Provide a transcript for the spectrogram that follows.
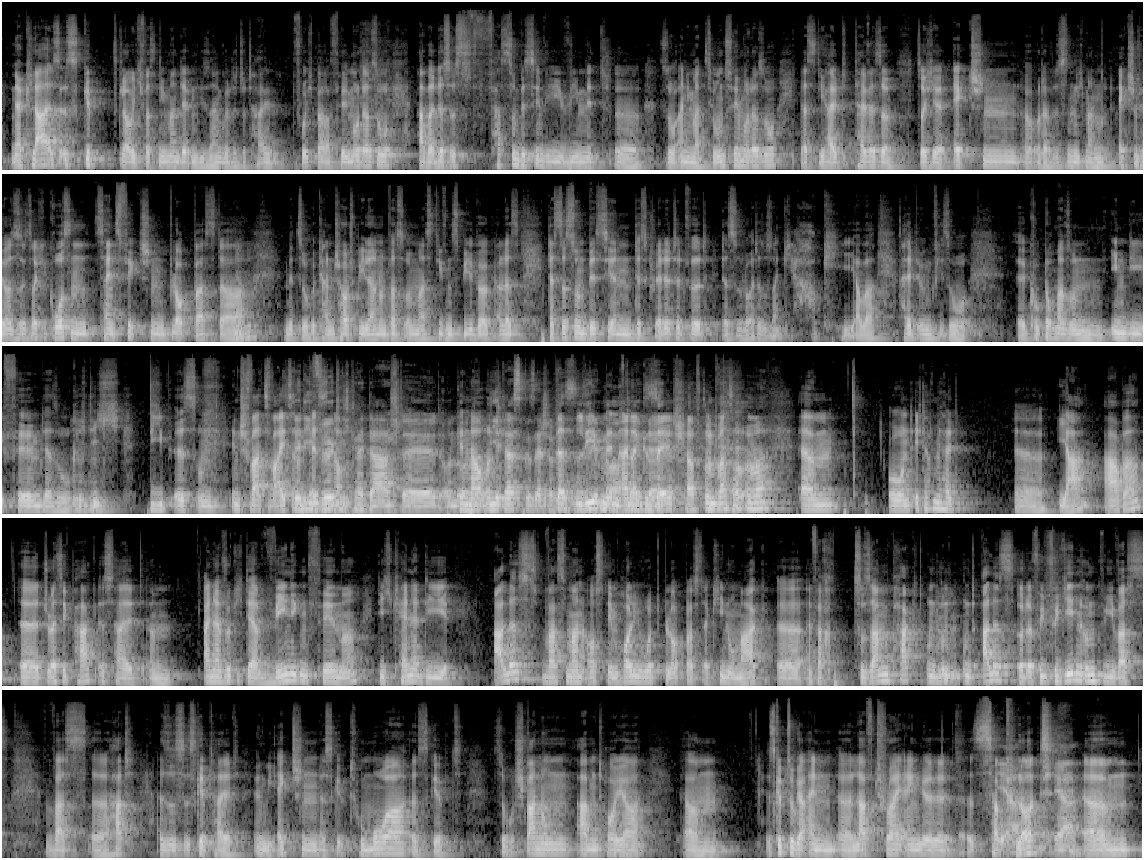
na klar, es, es gibt, glaube ich, fast niemanden, der irgendwie sagen würde, total furchtbarer Film oder so, aber das ist fast so ein bisschen wie, wie mit äh, so Animationsfilmen oder so, dass die halt teilweise solche Action äh, oder es ist nicht mal ein Actionfilm, also solche großen Science-Fiction-Blockbuster mhm. mit so bekannten Schauspielern und was auch immer, Steven Spielberg, alles, dass das so ein bisschen discredited wird, dass so Leute so sagen, ja, okay, aber halt irgendwie so, äh, guck doch mal so einen Indie-Film, der so mhm. richtig deep ist und in Schwarz-Weiß Der die Wirklichkeit noch. darstellt und, genau, und, und das Gesellschaft das Leben in einer Gesellschaft und was auch immer. Ähm, und ich dachte mir halt, äh, ja, aber äh, Jurassic Park ist halt ähm, einer wirklich der wenigen Filme, die ich kenne, die alles, was man aus dem Hollywood-Blockbuster-Kino mag, äh, einfach zusammenpackt und, mhm. und, und alles oder für, für jeden irgendwie was was äh, hat. Also es, es gibt halt irgendwie Action, es gibt Humor, es gibt so Spannung, Abenteuer. Ähm, es gibt sogar einen äh, Love Triangle äh, Subplot. Ja. Ähm,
